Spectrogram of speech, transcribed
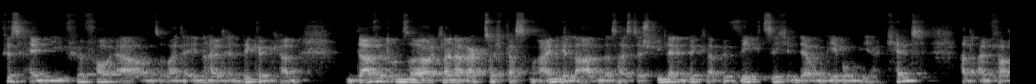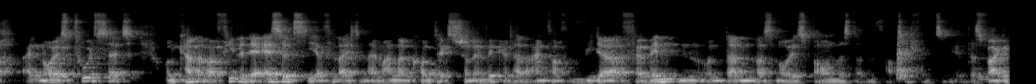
fürs Handy, für VR und so weiter Inhalte entwickeln kann. Da wird unser kleiner Werkzeugkasten reingeladen. Das heißt, der Spieleentwickler bewegt sich in der Umgebung, die er kennt, hat einfach ein neues Toolset und kann aber viele der Assets, die er vielleicht in einem anderen Kontext schon entwickelt hat, einfach wieder verwenden und dann was Neues bauen, was dann im Fahrzeug funktioniert. Das war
